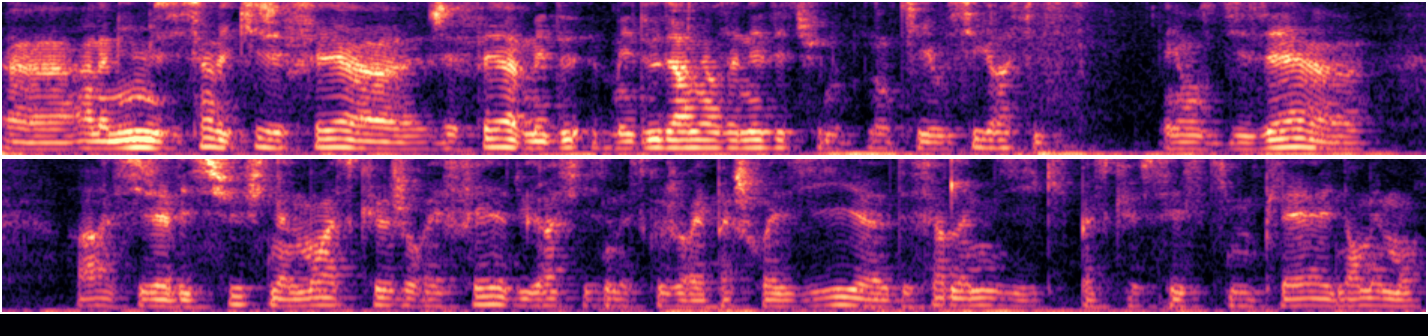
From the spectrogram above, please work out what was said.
euh, un ami musicien avec qui j'ai fait, euh, j'ai fait mes, deux, dernières années d'études, donc qui est aussi graphiste. Et on se disait, ah, si j'avais su finalement, est-ce que j'aurais fait du graphisme, est-ce que j'aurais pas choisi de faire de la musique, parce que c'est ce qui me plaît énormément.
